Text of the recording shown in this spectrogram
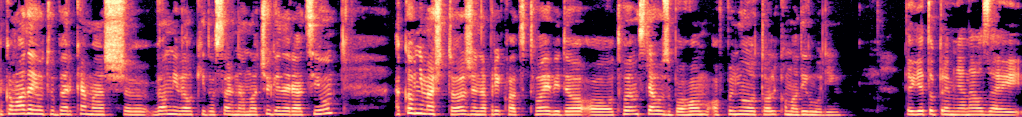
Ako mladá youtuberka máš e, veľmi veľký dosah na mladšiu generáciu. Ako vnímaš to, že napríklad tvoje video o tvojom vzťahu s Bohom ovplyvnilo toľko mladých ľudí? Tak je to pre mňa naozaj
